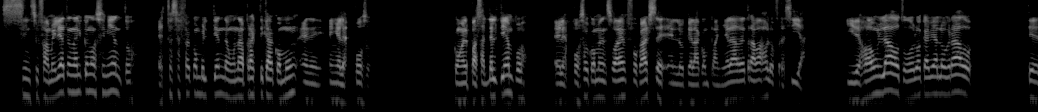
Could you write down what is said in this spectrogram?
Sin su familia tener conocimiento, esto se fue convirtiendo en una práctica común en, el esposo. Con el pasar del tiempo, el esposo comenzó a enfocarse en lo que la compañera de trabajo le ofrecía y dejó a un lado todo lo que había logrado de,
